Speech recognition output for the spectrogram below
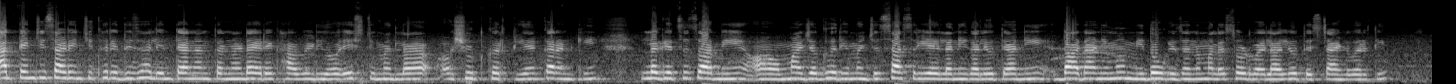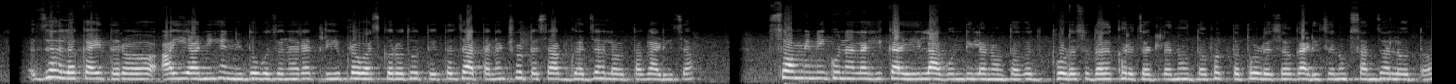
आत्यांची साडींची खरेदी झाली आणि त्यानंतर ना डायरेक्ट हा व्हिडिओ एस टीमधला शूट करते आहे कारण की लगेचच आम्ही माझ्या घरी म्हणजे सासरी यायला निघाले होते आणि दादा आणि मम्मी दोघेजणं मला सोडवायला आले होते स्टँडवरती झालं काय तर आई आणि ह्यांनी दोघं जण रात्री प्रवास करत होते तर जाताना छोटासा अपघात झाला होता गाडीचा. स्वामींनी कुणालाही काही लागून दिलं नव्हतं थोडंसुद्धा खर्चटलं नव्हतं फक्त थोडंसं गाडीचं नुकसान झालं होतं.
